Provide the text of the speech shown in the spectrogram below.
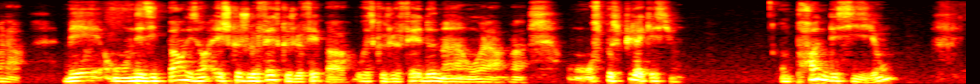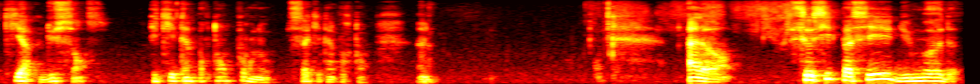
Voilà. Mais on n'hésite pas en disant est-ce que je le fais, est-ce que je le fais pas, ou est-ce que je le fais demain? Voilà. voilà. On se pose plus la question. On prend une décision qui a du sens et qui est important pour nous. C'est ça qui est important. Hein. Alors, c'est aussi de passer du mode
